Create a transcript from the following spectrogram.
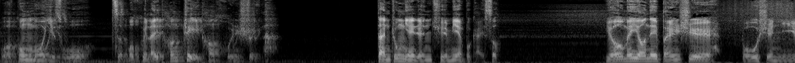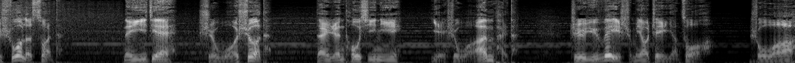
我攻魔一族怎么会来趟这趟浑水呢？但中年人却面不改色。有没有那本事，不是你说了算的。那一箭是我射的，带人偷袭你也是我安排的。至于为什么要这样做，恕我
